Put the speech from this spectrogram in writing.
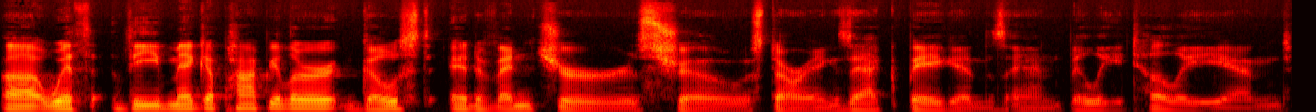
uh, with the mega popular Ghost Adventures show starring Zach Bagans and Billy Tolley and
